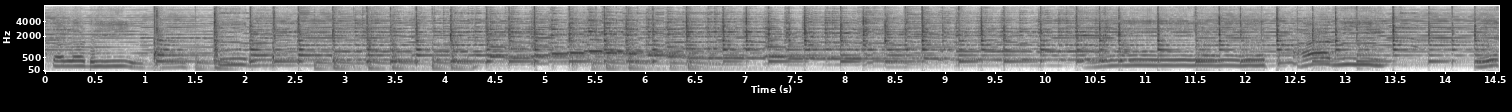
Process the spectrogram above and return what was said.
પાતળડી તારી એ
